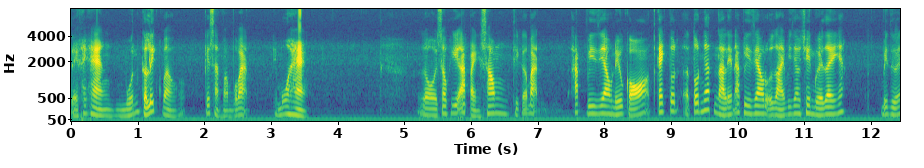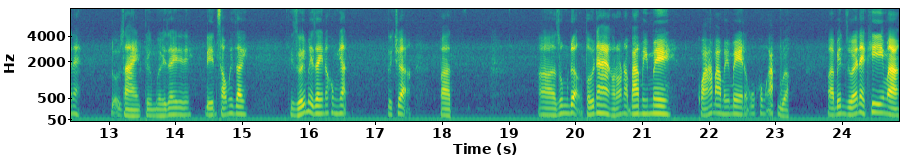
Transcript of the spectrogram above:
để khách hàng muốn click vào cái sản phẩm của bạn để mua hàng. Rồi sau khi up ảnh xong thì các bạn up video nếu có. Cách tốt à, tốt nhất là lên up video độ dài video trên 10 giây nhé bên dưới này độ dài từ 10 giây đến 60 giây thì dưới 10 giây nó không nhận được chưa ạ? Và à, dung lượng tối đa của nó là 30 m quá 30 m nó cũng không áp được. Và bên dưới này khi mà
